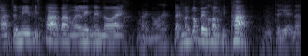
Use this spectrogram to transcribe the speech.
อาจจะมีผิดพลาดบ้างเล็กๆน้อยๆไม่น้อยแต่มันก็เป็นความผิดพลาด มันจะเยอะนะ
